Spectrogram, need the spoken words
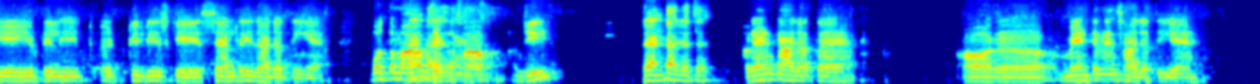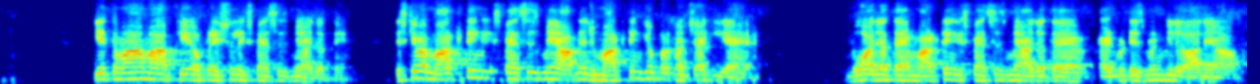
के यूटिलिटीज के सैलरीज आ जाती हैं। वो तमाम के तमाम जी? रेंट आ जाता है। रेंट आ जाता है और मेंटेनेंस uh, आ जाती है। ये तमाम आपके ऑपरेशनल एक्सपेंसेस में आ जाते हैं। इसके बाद मार्केटिंग एक्सपेंसेस में आपने जो मार्केटिंग के ऊपर खर्चा किया है वो आ जाता है। मार्केटिंग एक्सपेंसेस में आ जाता है। एडवर्टीजमेंट भी लगा लें आप।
